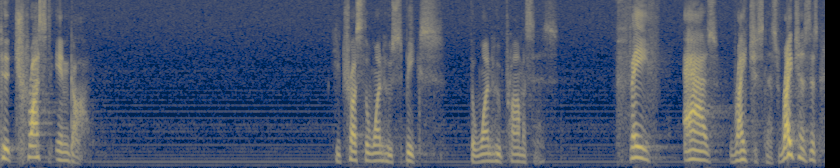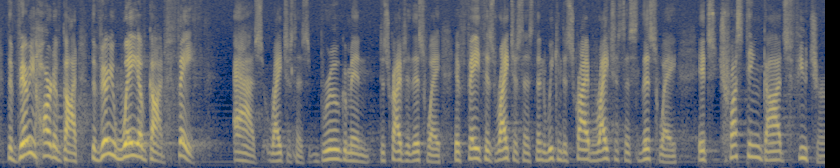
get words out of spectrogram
to trust in God. He trusts the one who speaks, the one who promises. Faith as righteousness. Righteousness, the very heart of God, the very way of God. Faith as righteousness. Brueggemann describes it this way if faith is righteousness, then we can describe righteousness this way it's trusting God's future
